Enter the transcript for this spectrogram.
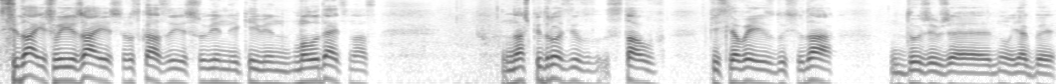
Сідаєш, виїжджаєш, розказуєш, що він який він молодець у нас. Наш підрозділ став після виїзду сюди дуже вже, ну, якби,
